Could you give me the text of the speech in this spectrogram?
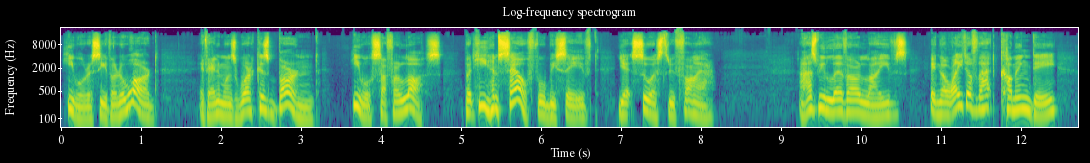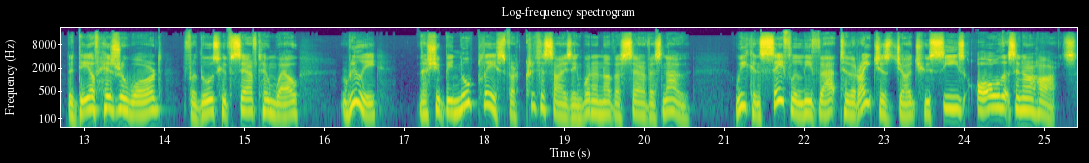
he will receive a reward. If anyone's work is burned, he will suffer loss, but he himself will be saved, yet so as through fire. As we live our lives, in the light of that coming day, the day of his reward for those who've served him well, really, there should be no place for criticising one another's service now. We can safely leave that to the righteous judge who sees all that's in our hearts.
